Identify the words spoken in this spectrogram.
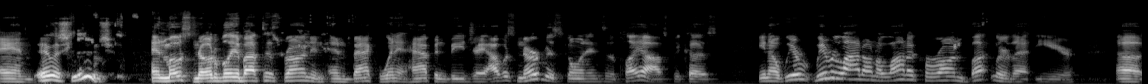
and it was huge. And most notably about this run, and, and back when it happened, BJ, I was nervous going into the playoffs because you know we we relied on a lot of Caron Butler that year. Uh,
